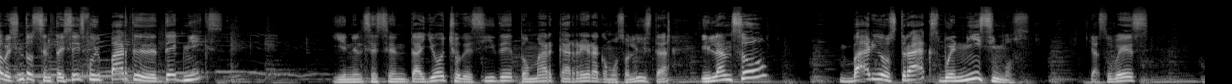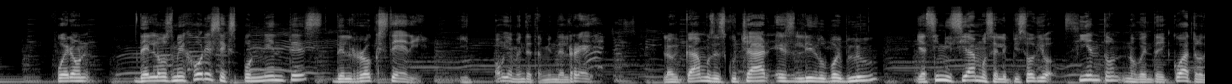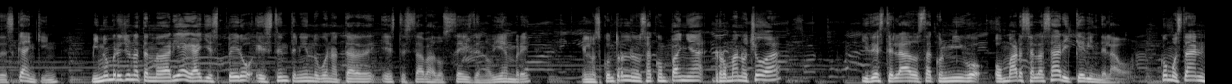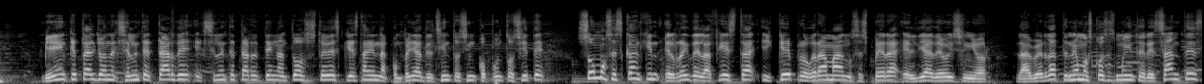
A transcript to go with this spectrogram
1966 fue parte de The Technics y en el 68 decide tomar carrera como solista y lanzó varios tracks buenísimos, que a su vez fueron de los mejores exponentes del rocksteady y obviamente también del reggae. Lo que acabamos de escuchar es Little Boy Blue y así iniciamos el episodio 194 de Skanking. Mi nombre es Jonathan Madariaga y espero estén teniendo buena tarde este sábado 6 de noviembre. En los controles nos acompaña Romano Ochoa y de este lado está conmigo Omar Salazar y Kevin de la O. ¿Cómo están? Bien, ¿qué tal John? Excelente tarde, excelente tarde tengan todos ustedes que están en la compañía del 105.7. Somos Skanking, el rey de la fiesta y qué programa nos espera el día de hoy, señor. La verdad tenemos cosas muy interesantes,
